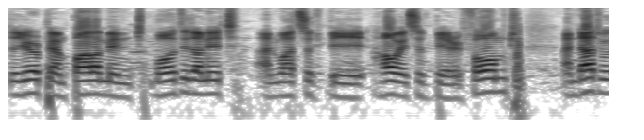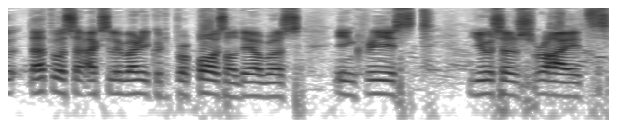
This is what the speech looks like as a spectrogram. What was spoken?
the European Parliament voted on it and what should be how it should be reformed. And that that was actually a very good proposal. There was increased users rights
